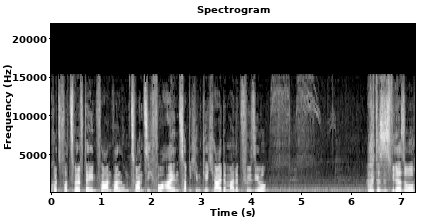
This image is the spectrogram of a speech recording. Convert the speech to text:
kurz vor 12 dahin fahren, weil um 20 vor 1 habe ich in Kirchheide meine Physio. Ach, das ist wieder so,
